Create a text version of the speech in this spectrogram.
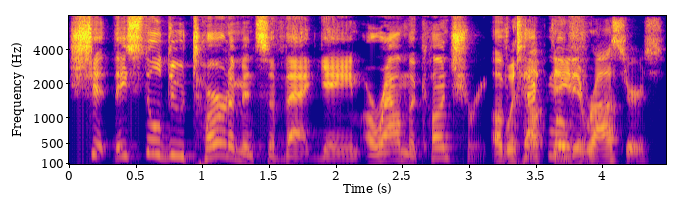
Shit, they still do tournaments of that game around the country. Of With Tecmo updated rosters.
